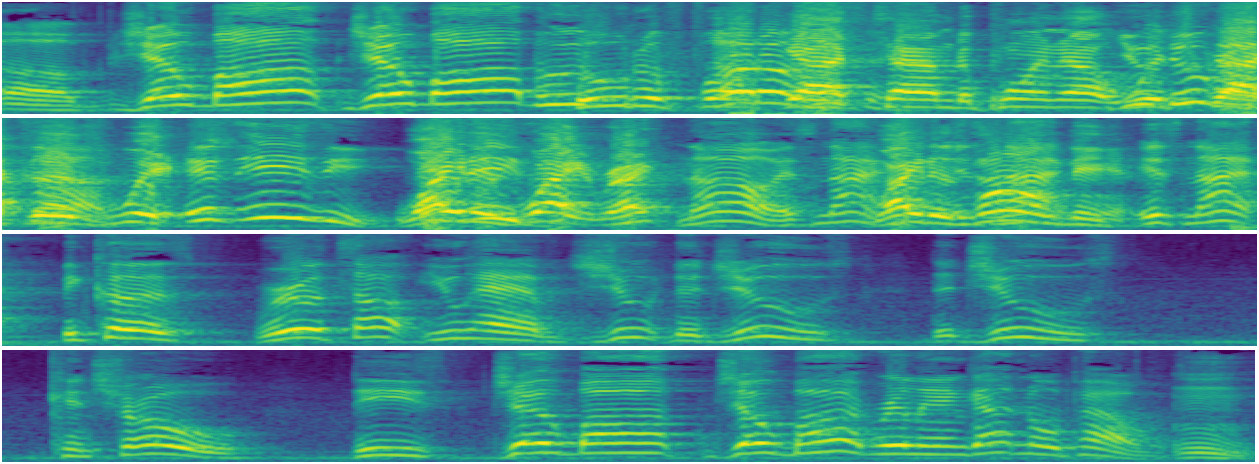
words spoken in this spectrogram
Uh, Joe Bob, Joe Bob, who's, Who the fuck on, got listen. time to point out You which cracker is which? It's easy. White It's is easy. white, right? No, it's not. White is It's wrong not. then. It's not because real talk. You have Jew, the Jews. The Jews control these. Joe Bob. Joe Bob really ain't got no power. Mm.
